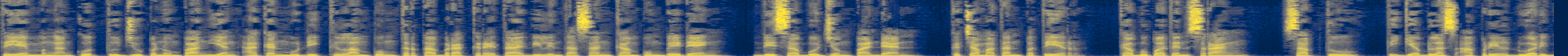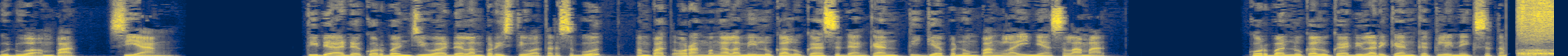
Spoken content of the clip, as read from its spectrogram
TM mengangkut tujuh penumpang yang akan mudik ke Lampung tertabrak kereta di lintasan Kampung Bedeng, Desa Bojong Pandan, Kecamatan Petir, Kabupaten Serang, Sabtu, 13 April 2024, siang. Tidak ada korban jiwa dalam peristiwa tersebut, empat orang mengalami luka-luka sedangkan tiga penumpang lainnya selamat. Korban luka-luka dilarikan ke klinik setempat.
